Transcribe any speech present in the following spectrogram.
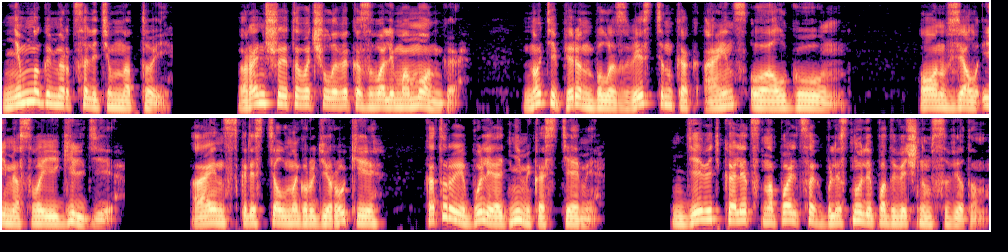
немного мерцали темнотой. Раньше этого человека звали Мамонга, но теперь он был известен как Айнс Уалгуун. Он взял имя своей гильдии. Айнс скрестил на груди руки, которые были одними костями. Девять колец на пальцах блеснули под вечным светом.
